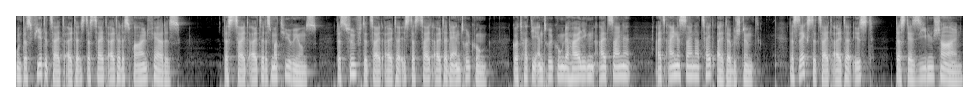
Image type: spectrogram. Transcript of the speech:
Und das vierte Zeitalter ist das Zeitalter des fahlen Pferdes, das Zeitalter des Martyriums. Das fünfte Zeitalter ist das Zeitalter der Entrückung. Gott hat die Entrückung der Heiligen als seine als eines seiner Zeitalter bestimmt. Das sechste Zeitalter ist das der sieben Schalen,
